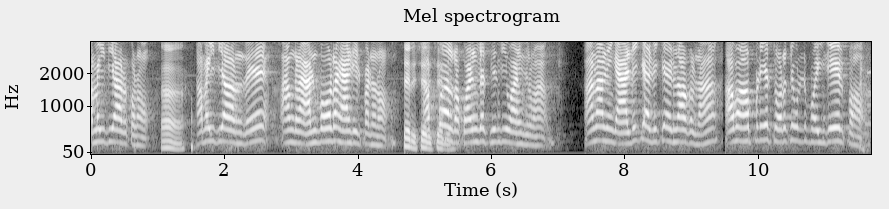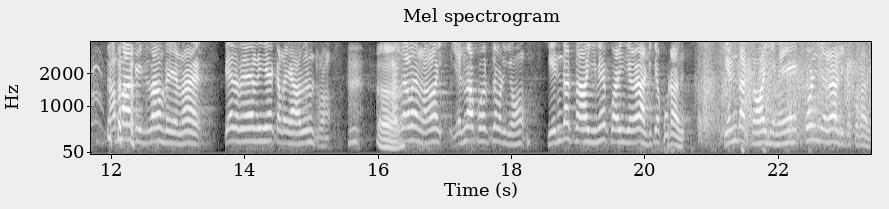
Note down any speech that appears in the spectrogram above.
அமைதியாக இருக்கணும். அமைதியாக இருந்து அவங்கள அன்போடு ஹேண்டில் பண்ணணும். சரி சரி அப்போ அந்த குழந்தை திருந்தி வாங்கிடுவான் ஆனால் நீங்கள் அடிக்க அடிக்க என்ன ஆகும்னா அவன் அப்படியே தொடச்சி விட்டு போயிட்டே இருப்பான். அம்மாவுக்கு இதுதான் வேலை. வேறு வேலையே கிடையாதுன்றான். அதனால நான் என்ன பொறுத்த வரைக்கும் எந்த தாயுமே குழந்தைகளை அடிக்கக்கூடாது. எந்த தாயுமே குழந்தைகளை அடிக்கக்கூடாது.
